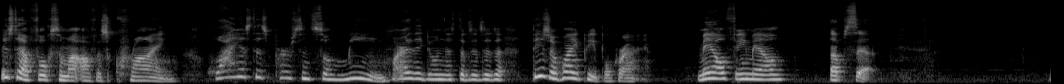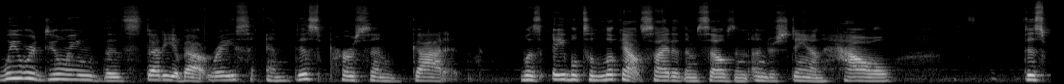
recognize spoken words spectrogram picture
i used to have folks in my office crying why is this person so mean? Why are they doing this? Da, da, da, These are white people crying. Male, female, upset. We were doing the study about race, and this person got it, was able to look outside of themselves and understand how this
